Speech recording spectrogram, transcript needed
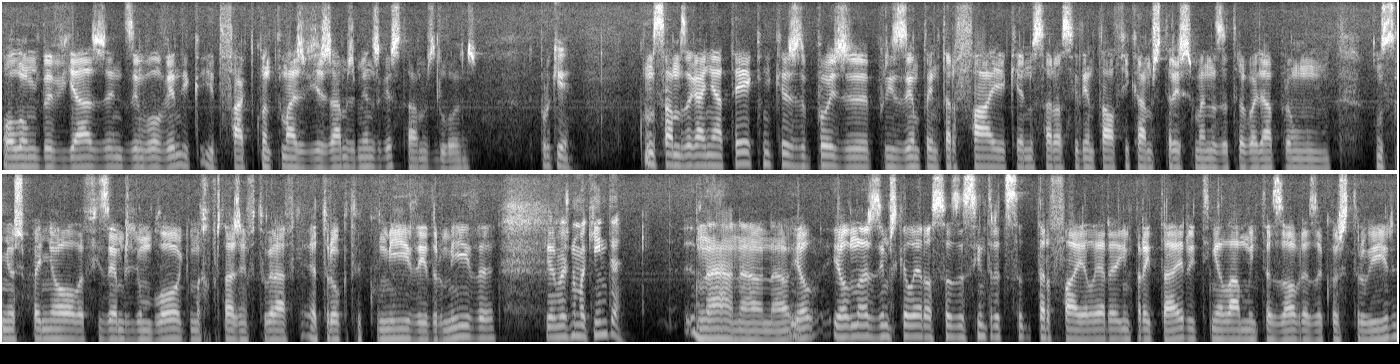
ao longo da viagem desenvolvendo e, e de facto quanto mais viajámos menos gastámos de longe. Porquê? Começámos a ganhar técnicas, depois, eh, por exemplo, em Tarfaia, que é no Sara Ocidental, ficámos três semanas a trabalhar para um, um senhor espanhol, fizemos-lhe um blog, uma reportagem fotográfica a troco de comida e dormida. Mas numa quinta? Não, não, não. Ele, ele, nós dizíamos que ele era o Sousa Sintra de Tarfai, ele era empreiteiro e tinha lá muitas obras a construir.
